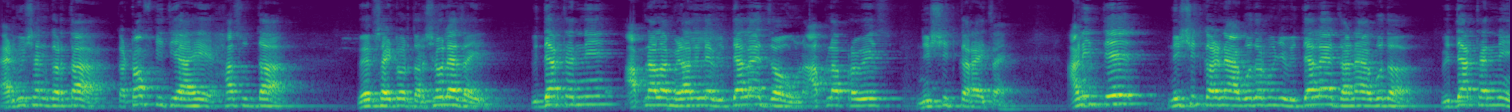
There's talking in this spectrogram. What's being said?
ॲडमिशन करता कट ऑफ किती आहे हा सुद्धा वेबसाईटवर दर्शवल्या जाईल. विद्यार्थ्यांनी आपणाला मिळालेल्या विद्यालयात जाऊन आपला प्रवेश निश्चित करायचा आहे. आणि ते निश्चित करण्या अगोदर म्हणजे विद्यालयात जाण्या अगोदर विद्यार्थ्यांनी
